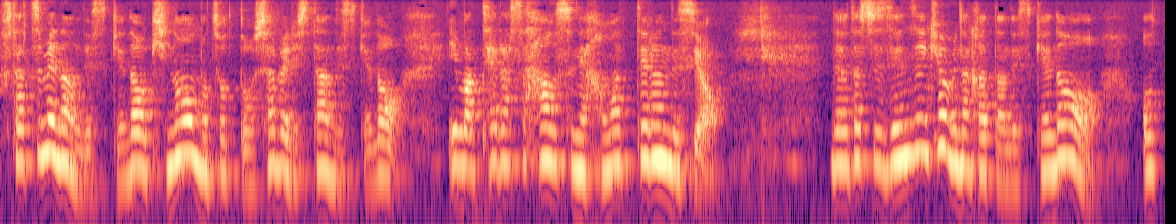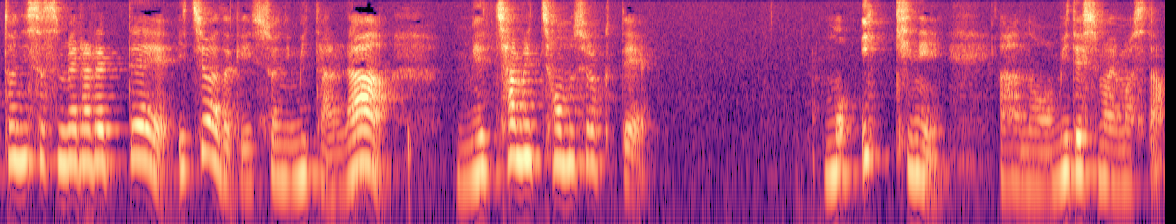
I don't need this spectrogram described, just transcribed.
2つ目なんですけど昨日もちょっとおしゃべりしたんですけど今テラスハウスにはまってるんですよ。で私全然興味なかったんですけど夫に勧められて1話だけ一緒に見たらめちゃめちゃ面白くてもう一気にあの見てしまいました。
